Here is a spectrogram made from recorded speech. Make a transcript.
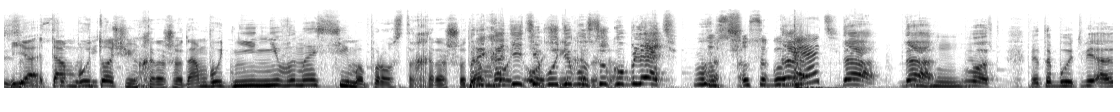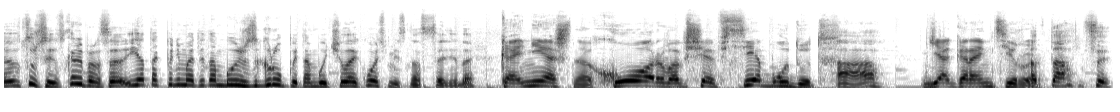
Я, там будет очень хорошо, там будет не- невыносимо просто хорошо. Приходите, будем усугублять. усугублять? Да, да, да. Вот. Это будет... Слушай, скажи, просто, я так понимаю, ты там будешь с группой, там будет человек 80 на сцене, да? Конечно, хор, вообще все будут. А, Я а гарантирую. танцы.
